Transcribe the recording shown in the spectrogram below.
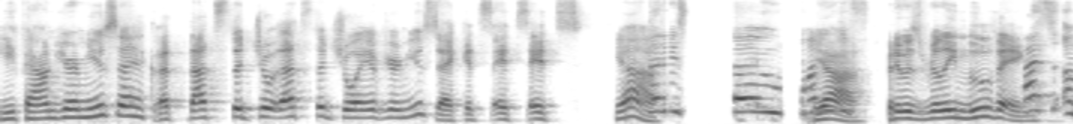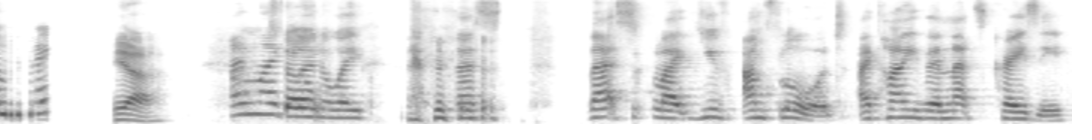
he found your music. That, that's the joy. That's the joy of your music. It's it's it's yeah. That is so wonderful. Yeah, but it was really moving. That's amazing. Yeah. I'm like so, blown away. That's that's like you. I'm floored. I can't even. That's crazy.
